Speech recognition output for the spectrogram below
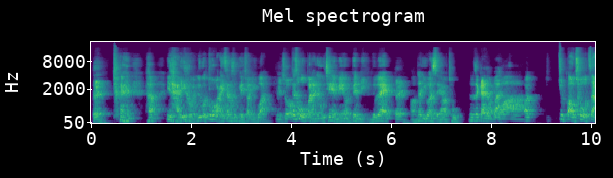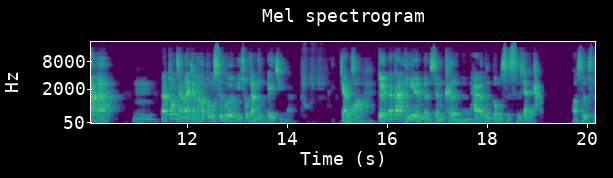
对 对，哈，一来一回，如果多买一张是不可以赚一万，没错。但是我本来的五千也没有变零，对不对？对，哦，那一万谁要吐？那这该怎么办？哇，就报错账啊。嗯，那通常来讲的话，公司会有一笔错账准备金啊，这样子。哇，对，那当然营业员本身可能还要跟公司私下的谈，啊，是不是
